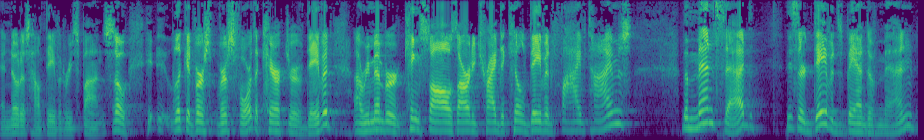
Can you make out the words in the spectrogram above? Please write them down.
And notice how David responds. So look at verse verse four, the character of David. Uh, remember, King Saul's already tried to kill David five times. The men said, "These are David's band of men.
